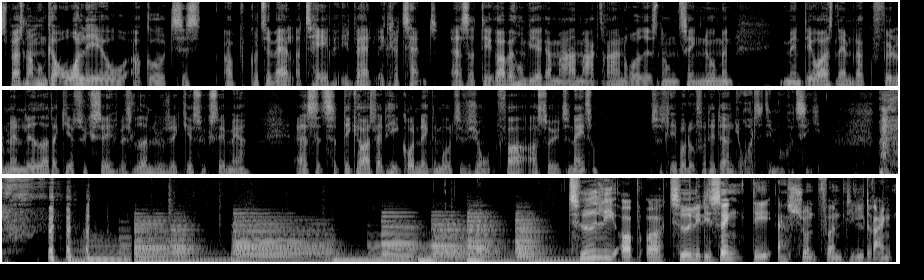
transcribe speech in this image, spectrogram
spørgsmålet om hun kan overleve og gå til, at gå til valg og tabe et valg eklatant. Altså, det kan godt være, at hun virker meget magtregenrådig og sådan nogle ting nu, men men det er jo også nemt at følge med en leder, der giver succes, hvis lederen pludselig ikke giver succes mere. Altså, så det kan også være et helt grundlæggende motivation for at søge til NATO. Så slipper du for det der lorte demokrati. tidligt op og tidligt i seng, det er sundt for en lille dreng.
